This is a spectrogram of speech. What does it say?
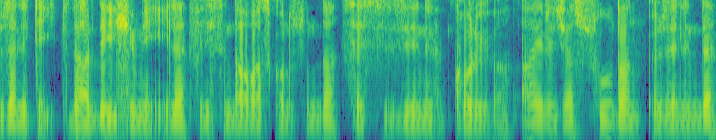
özellikle iktidar değişimi ile Filistin davası konusunda sessizliğini koruyor. Ayrıca Sudan özelinde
